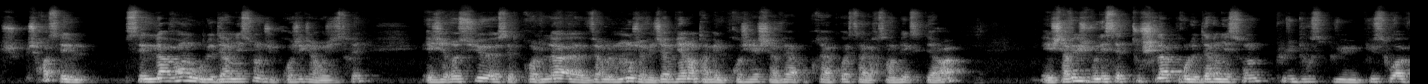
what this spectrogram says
Je, je crois que c'est c'est l'avant ou le dernier son du projet que j'ai enregistré. Et j'ai reçu euh, cette prod-là euh, vers le moment où j'avais déjà bien entamé le projet, je savais à peu près à quoi ça allait ressembler, etc. Et je savais que je voulais cette touche-là pour le dernier son, plus douce, plus, plus suave.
